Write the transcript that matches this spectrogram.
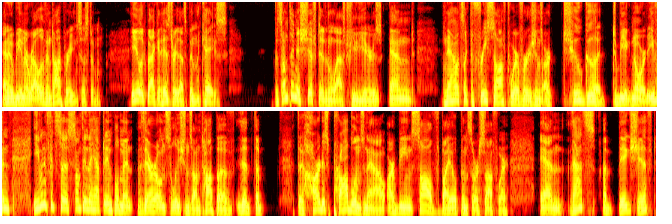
and it would be an irrelevant operating system. You look back at history, that's been the case. But something has shifted in the last few years, and now it's like the free software versions are too good to be ignored. Even even if it's uh, something they have to implement their own solutions on top of, the, the the hardest problems now are being solved by open source software. And that's a big shift.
